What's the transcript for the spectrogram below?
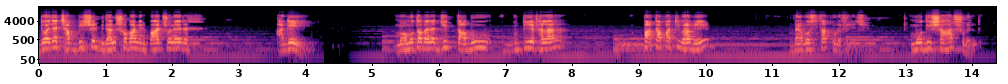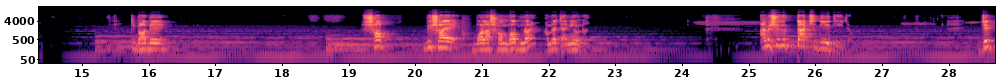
দু হাজার ছাব্বিশের বিধানসভা নির্বাচনের আগেই মমতা ব্যানার্জির তাবু গুটিয়ে ফেলার পাকাপাকিভাবে ব্যবস্থা করে ফেলেছে মোদি সাহার শুভেন্দু। কীভাবে সব বিষয়ে বলা সম্ভব নয়, আমরা জানিও না। আমি শুধু টাচ দিয়ে দিয়ে যাব। যে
